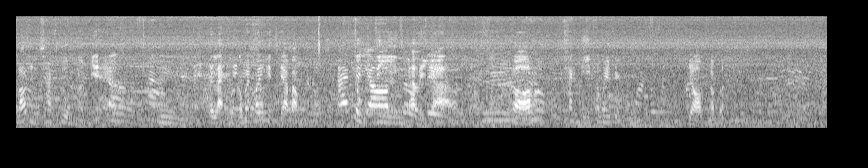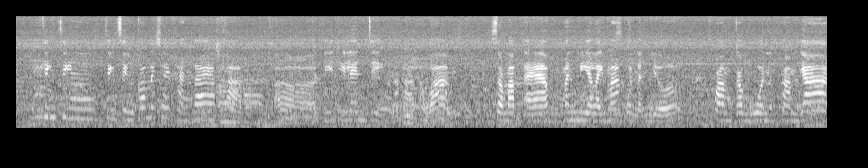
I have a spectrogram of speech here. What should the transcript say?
เล่าถึงฉากจูบหน่อยพี่แอเอฟอค่ะอืมแต่หลายคนก็ไม่ค่อยเห็นแกแบบอาจจูจะบยอจมริงจูบอะไรอย่างเงี้ยอืมก็ทางนี้ทำไมถึงยอมครับจริงๆจริง ๆ ก็ไม่ใช่ครั้งแรกค่ะเอ่อที่ที่เล่นจริงนะคะ แต่ว่าสำหรับแอปมันมีอะไรมากกว่านั้นเยอะ ความกังวลความยาก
